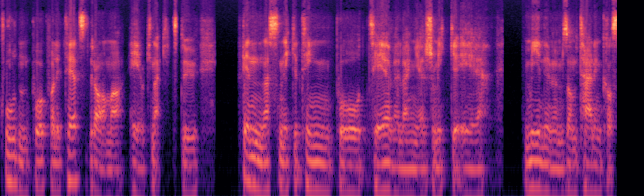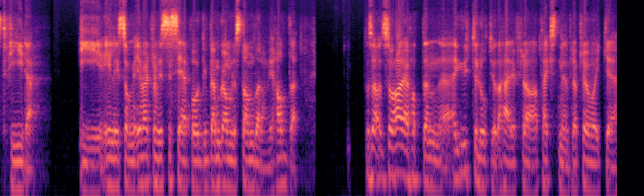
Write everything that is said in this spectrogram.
koden på kvalitetsdrama er jo knekt. Du finner nesten ikke ting på TV lenger som ikke er minimum sånn terningkast fire. I, i, liksom, I hvert fall hvis vi ser på de gamle standardene vi hadde. Så, så, har jeg hatt en Jeg utelot jo det her fra teksten min, for jeg prøver å ikke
